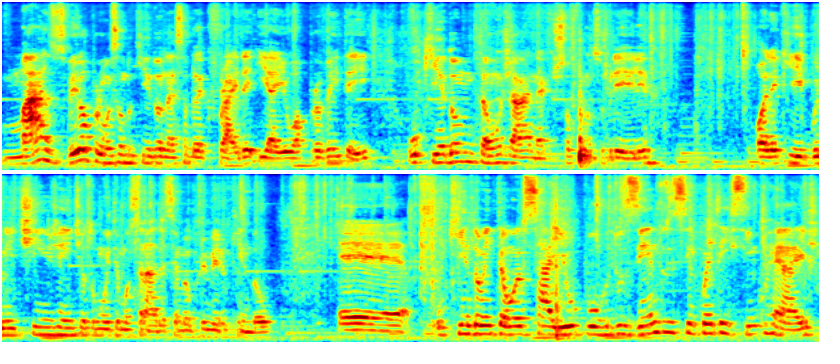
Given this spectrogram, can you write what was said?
mas veio a promoção do Kindle nessa Black Friday e aí eu aproveitei. O Kindle, então, já, né, que estou falando sobre ele, Olha que bonitinho, gente, eu tô muito emocionado, esse é meu primeiro Kindle. É, o Kindle, então, eu saiu por 255 reais.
